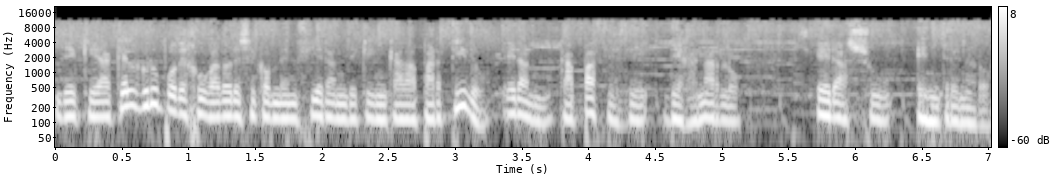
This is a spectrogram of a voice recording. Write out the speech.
de que aquel grupo de jugadores se convencieran de que en cada partido eran capaces de, ganarlo era su entrenador.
